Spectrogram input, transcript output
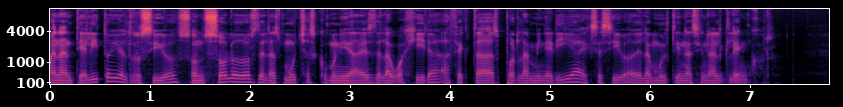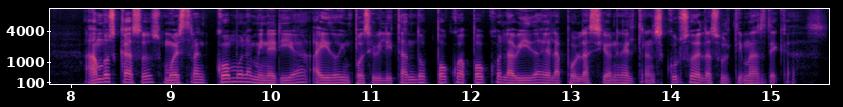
Manantialito y El Rocío son solo dos de las muchas comunidades de La Guajira afectadas por la minería excesiva de la multinacional Glencore. Ambos casos muestran cómo la minería ha ido imposibilitando poco a poco la vida de la población en el transcurso de las últimas décadas.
